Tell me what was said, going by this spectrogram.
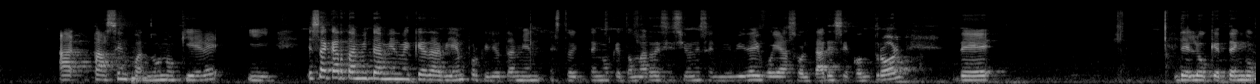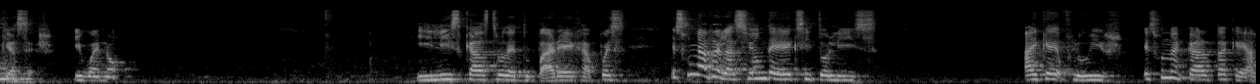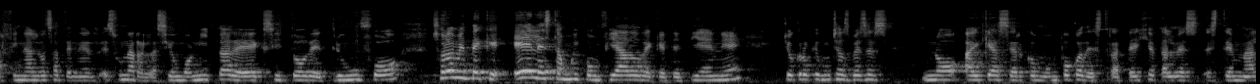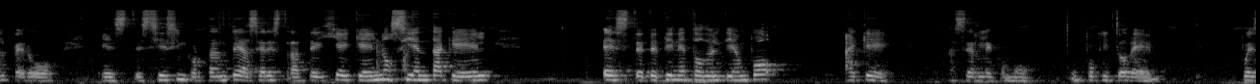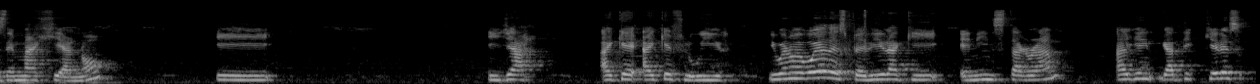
pasen cuando uno quiere. Y esa carta a mí también me queda bien porque yo también estoy, tengo que tomar decisiones en mi vida y voy a soltar ese control de de lo que tengo que hacer. Y bueno, y Liz Castro de tu pareja, pues es una relación de éxito, Liz. Hay que fluir. Es una carta que al final vas a tener, es una relación bonita, de éxito, de triunfo, solamente que él está muy confiado de que te tiene. Yo creo que muchas veces no hay que hacer como un poco de estrategia, tal vez esté mal, pero este, es importante hacer estrategia y que él no sienta que él este, te tiene todo el tiempo. Hay que hacerle como un poquito de, pues, de magia, ¿no? Y, ya, hay que, hay que fluir. Y bueno, me voy a despedir aquí en Instagram. Alguien, Gati, ¿quieres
